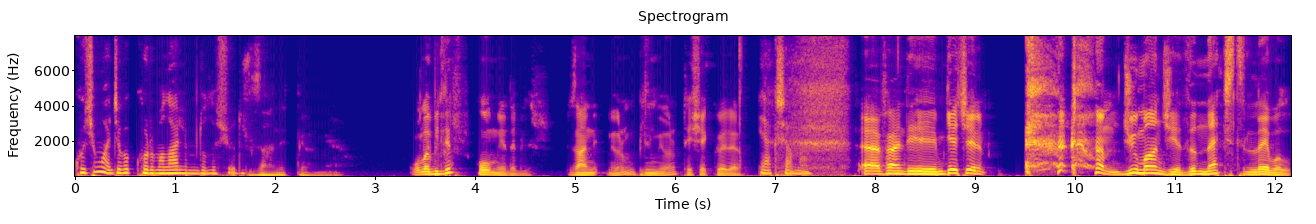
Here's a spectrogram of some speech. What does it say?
Kocam acaba korumalarla mı dolaşıyordur? Zannetmiyorum ya. Olabilir, olmayabilir. Zannetmiyorum, bilmiyorum. Teşekkür ederim. İyi akşamlar. Efendim geçelim. Jumanji The Next Level.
